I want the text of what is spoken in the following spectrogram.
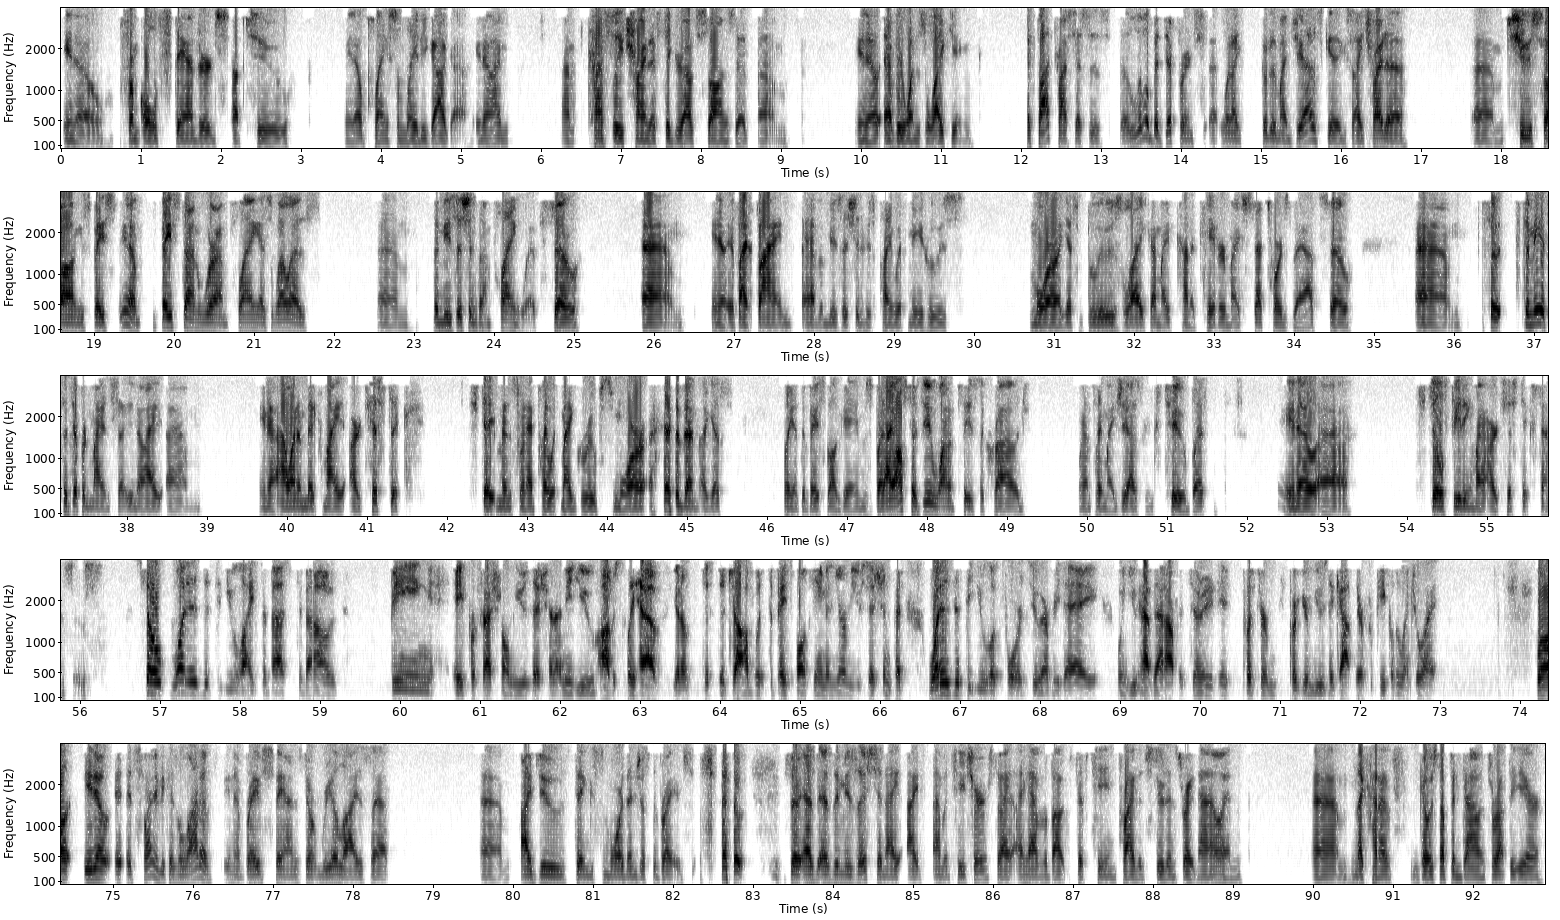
you know, from old standards up to, you know, playing some Lady Gaga. You know, I'm I'm constantly trying to figure out songs that um, you know everyone's liking thought process is a little bit different uh, when I go to my jazz gigs. I try to um, choose songs based, you know, based on where I'm playing as well as um, the musicians I'm playing with. So, um, you know, if I find I have a musician who's playing with me who's more, I guess, blues like, I might kind of cater my set towards that. So, um, so to me, it's a different mindset. You know, I, um, you know, I want to make my artistic statements when I play with my groups more than I guess playing at the baseball games. But I also do want to please the crowd when I'm playing my jazz gigs too. But you know, uh, still feeding my artistic senses. So, what is it that you like the best about being a professional musician? I mean, you obviously have, you know, just the job with the baseball team and you're a musician, but what is it that you look forward to every day when you have that opportunity to put your put your music out there for people to enjoy? Well, you know, it, it's funny because a lot of you know Braves fans don't realize that um, I do things more than just the Braves. so, so as as a musician, I, I I'm a teacher, so I, I have about 15 private students right now, and um, that kind of goes up and down throughout the year.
